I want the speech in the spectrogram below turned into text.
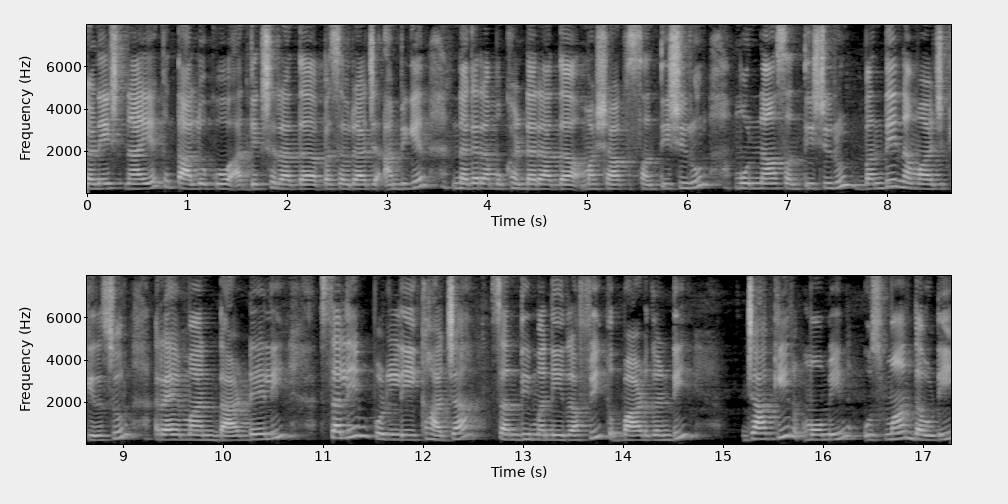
ಗಣೇಶ್ ನಾಯಕ್, ತಾಲೂಕು ಅಧ್ಯಕ್ಷರಾದ ಬಸವರಾಜ ಅಂಬಿಗೇರ್, ನಗರ ಮುಖಂಡರಾದ ಮಶಾಕ್ ಸಂತಿಶಿರೂರ್, ಮುನ್ನಾ ಸಂತಿಶಿರೂರ್, ಬಂದೆ ನವಾಜ್ ಕಿರಸೂರ್, ರೆಹಮಾನ್ ದಾರ್ಡೇಲಿ, ಸಲೀಂ ಕುಡ್ಲಿ ಖಾಜಾ, ಸಂದಿಮನಿ ರಫೀಕ್ ಬಾಡ್ಗಂಡಿ, ಜಾಕೀರ್ ಮೊಮಿನ್, ಉಸ್ಮಾನ್ ದೌಡಿ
